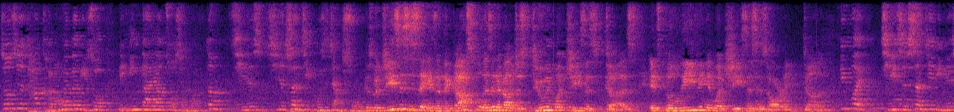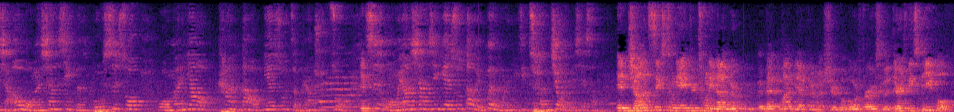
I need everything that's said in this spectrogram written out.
就是他可能会跟你说你应该要做什么，但其实其实圣经不是这样说的。Because what Jesus is saying is that the gospel isn't about just doing what Jesus does, it's believing in what Jesus has already done. 因为其实圣经里面想要我们相信的，不是说我们要看到耶稣怎么样去做，嗯是我们要相信耶稣到底为我们已经成就了一些什么。In John 6, 28 through 29, we're- it might be up there, I'm not sure, but we'll refer to it. There's these people,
